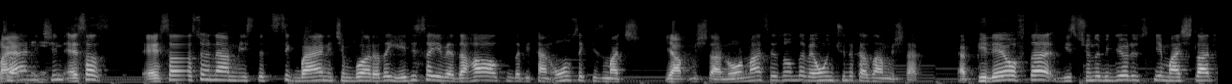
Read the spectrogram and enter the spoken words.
Bayern yani. için esas esas önemli istatistik Bayern için bu arada 7 sayı ve daha altında biten 18 maç yapmışlar normal sezonda ve 13'ünü kazanmışlar. Ya playoff'ta biz şunu biliyoruz ki maçlar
